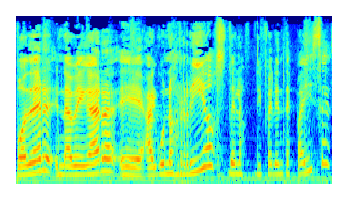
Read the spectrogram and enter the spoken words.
poder navegar eh, algunos ríos de los diferentes países?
